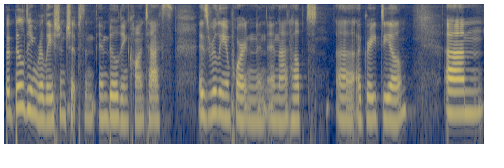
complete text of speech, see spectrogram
But building relationships and, and, building contacts is really important, and, and that helped uh, a great deal. Um,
